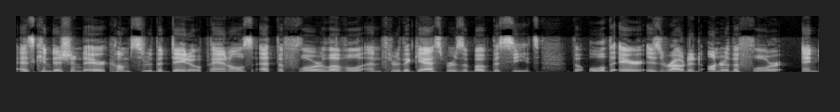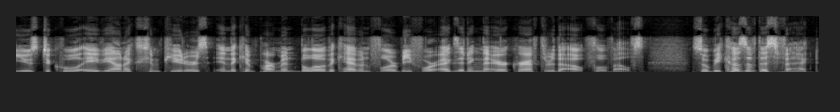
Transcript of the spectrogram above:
As conditioned air comes through the dado panels at the floor level and through the gaspers above the seats, the old air is routed under the floor and used to cool avionics computers in the compartment below the cabin floor before exiting the aircraft through the outflow valves. So because of this fact,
